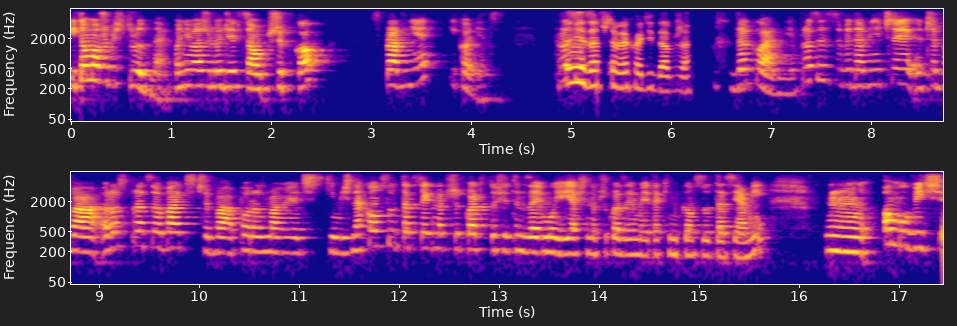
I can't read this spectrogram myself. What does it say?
I to może być trudne, ponieważ ludzie chcą szybko, sprawnie i koniec. To nie zawsze wychodzi dobrze. Dokładnie. Proces wydawniczy trzeba rozpracować, trzeba porozmawiać z kimś na konsultacjach na przykład, kto się tym zajmuje. Ja się na przykład zajmuję takimi konsultacjami. Um, omówić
